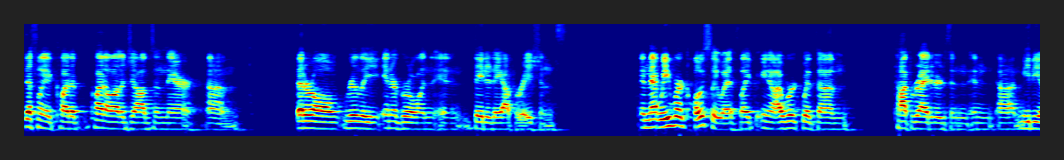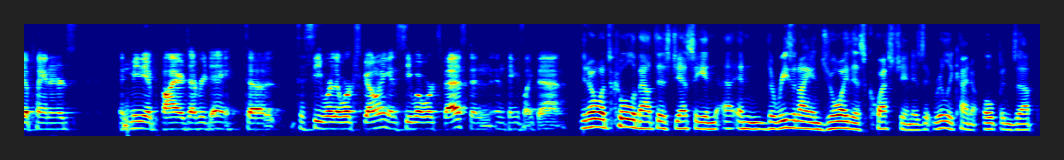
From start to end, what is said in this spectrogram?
definitely quite a quite a lot of jobs in there um, that are all really integral in, in day-to-day operations and that we work closely with like you know i work with um, copywriters and, and uh, media planners and media buyers every day to to see where the work's going and see what works best and, and things like that. You know what's cool about this, Jesse, and uh, and the reason I enjoy this question is it really kind of opens up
